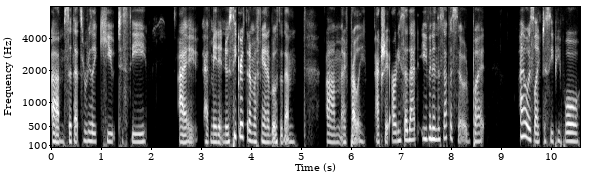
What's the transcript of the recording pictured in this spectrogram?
Um, so that's really cute to see. I have made it no secret that I'm a fan of both of them. Um, I've probably actually already said that even in this episode, but I always like to see people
